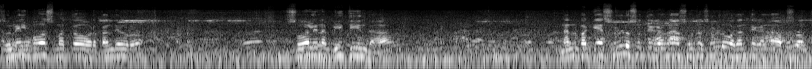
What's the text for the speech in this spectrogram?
ಸುನಿಲ್ ಬೋಸ್ ಮತ್ತು ಅವರ ತಂದೆಯವರು ಸೋಲಿನ ಭೀತಿಯಿಂದ ನನ್ನ ಬಗ್ಗೆ ಸುಳ್ಳು ಸುದ್ದಿಗಳನ್ನ, ಸುಳ್ಳು ಸುಳ್ಳು ವದಂತಿಗಳನ್ನ ಹಬ್ಬಿಸುವಂಥ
